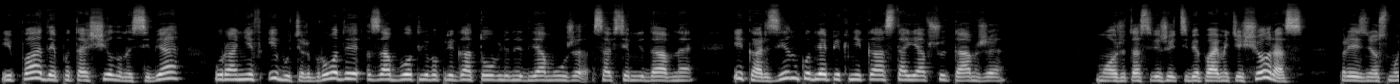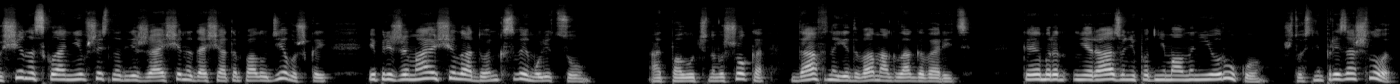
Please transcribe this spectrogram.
и, падая, потащила на себя, уронив и бутерброды, заботливо приготовленные для мужа совсем недавно, и корзинку для пикника, стоявшую там же. «Может, освежить тебе память еще раз?» — произнес мужчина, склонившись над лежащей на дощатом полу девушкой и прижимающей ладонь к своему лицу. От полученного шока Дафна едва могла говорить. Кэмерон ни разу не поднимал на нее руку. Что с ним произошло?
